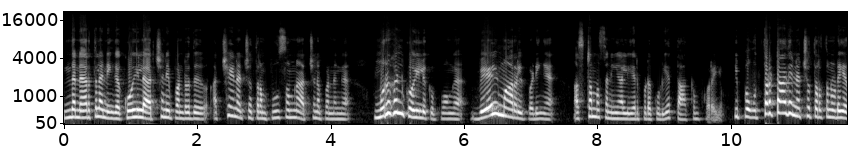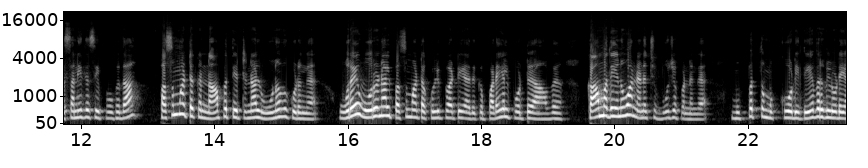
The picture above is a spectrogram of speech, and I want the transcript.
இந்த நேரத்தில் நீங்கள் கோயிலில் அர்ச்சனை பண்ணுறது அட்சய நட்சத்திரம் பூசம்னு அர்ச்சனை பண்ணுங்க. முருகன் கோயிலுக்கு போங்க. வேல்மாறல் படிங்க. அஷ்டம சனியால் ஏற்படக்கூடிய தாக்கம் குறையும். இப்போ உத்தரட்டாதி நட்சத்திரத்தினுடைய சனி திசை போகுதா? பசுமாட்டுக்கு நாற்பத்தி எட்டு நாள் உணவு கொடுங்க. ஒரே ஒரு நாள் பசுமாட்டை குளிப்பாட்டி அதுக்கு படையல் போட்டு அவ காமதேனுவாக நினச்சி பூஜை பண்ணுங்க. முப்பத்து முக்கோடி தேவர்களுடைய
